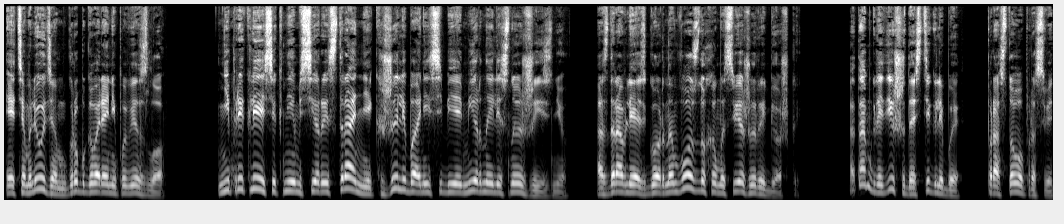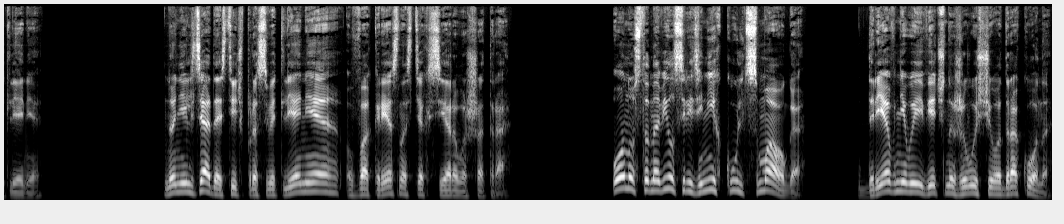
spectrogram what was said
Этим людям, грубо говоря, не повезло. Не приклейся к ним серый странник, жили бы они себе мирной лесной жизнью, оздоровляясь горным воздухом и свежей рыбешкой. А там, глядишь, и достигли бы простого просветления но нельзя достичь просветления в окрестностях серого шатра. Он установил среди них культ Смауга, древнего и вечно живущего дракона,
